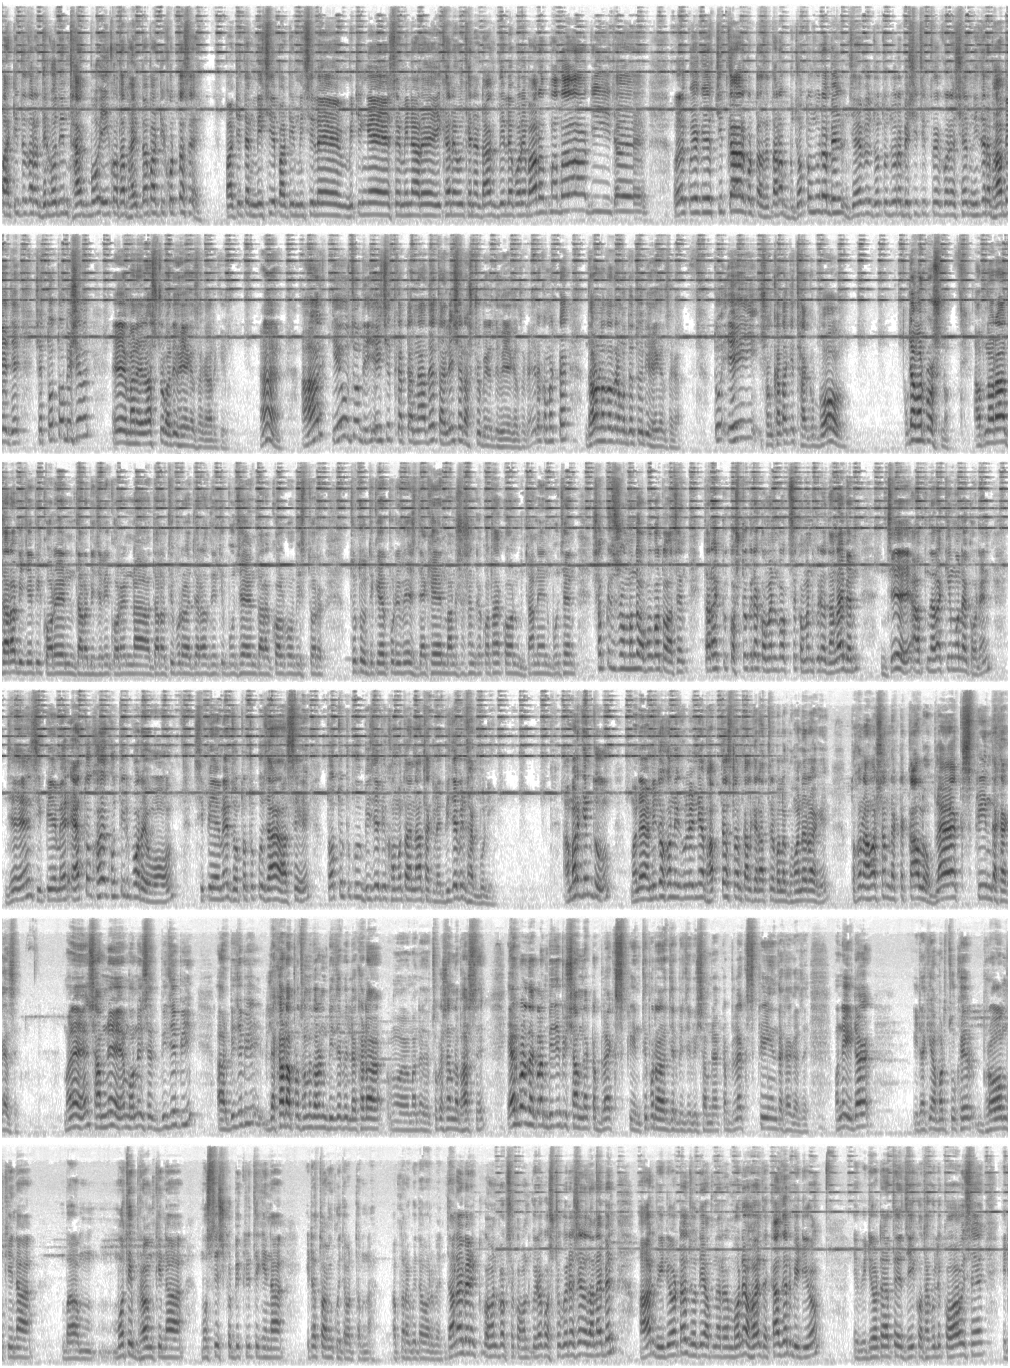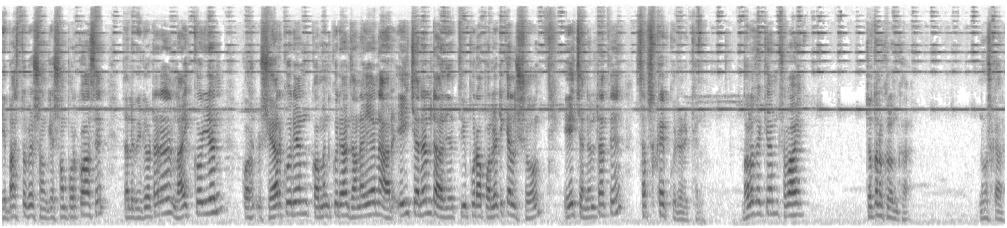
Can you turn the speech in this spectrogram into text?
পার্টিতে তারা দীর্ঘদিন থাকব, এই কথা ভাইবা পার্টি করতেছে? পার্টিতে মিছিল পার্টির মিছিলে মিটিংয়ে সেমিনারে এখানে ওইখানে ডাক দিলে পরে ভারত মাতা কি কয়ে চিৎকার করতেছে, তারা যত জোরে যে যত জোরে বেশি চিৎকার করে, সে নিজেরা ভাবে যে সে তত বেশি মানে রাষ্ট্রবাদী হয়ে গেছে আর কি। হ্যাঁ? আর কেউ যদি এই চিৎকারটা না দেয় তাহলে সে রাষ্ট্রবিরোধী হয়ে গেছে এরকম একটা ধারণা তাদের মধ্যে তৈরি হয়ে গেছে। তো এই সংখ্যাটা কি থাকব? এটা আমার প্রশ্ন। আপনারা যারা বিজেপি করেন, যারা বিজেপি করেন না, যারা ত্রিপুরা যারা রাজনীতি বুঝেন তারা কল্প বিস্তর চতুর্দিকের পরিবেশ দেখেন, মানুষের সঙ্গে কথা কন, জানেন, বুঝেন সব কিছু সম্বন্ধে অবগত আছেন। তারা একটু কষ্ট করে কমেন্ট বক্সে কমেন্ট করে জানাবেন যে আপনারা কি মনে করেন যে সিপিএমের এত ক্ষয়ক্ষতির পরেও সিপিএমের যতটুকু যা আছে, ততটুকু বিজেপি ক্ষমতায় না থাকলে বিজেপির থাকব নি। আমার কিন্তু মানে আমি যখন এগুলো নিয়ে ভাবতে আসলাম কালকে রাত্রেবেলা ঘুমানোর আগে, তখন আমার সামনে একটা কালো ব্ল্যাক স্ক্রিন দেখা গেছে। মানে সামনে মনে হয়েছে বিজেপি আর বিজেপি লেখাটা প্রথমে ধরেন বিজেপির লেখাটা মানে চোখের সামনে ভাসছে। এরপর দেখলাম বিজেপির সামনে একটা ব্ল্যাক স্ক্রিন ত্রিপুরা রাজ্যের বিজেপির সামনে একটা ব্ল্যাক স্ক্রিন দেখা গেছে। মানে এটা এটা কি আমার চোখের ভ্রম কিনা বা মতিভ্রম কিনা, মস্তিষ্ক বিকৃতি কিনা, এটা তো আমি কইতে পারতাম না। আপনারা কইতে পারবেন। জানাবেন একটু কমেন্ট বক্সে কমেন্ট করে কষ্ট করে সেটা জানাবেন আর ভিডিওটা যদি আপনারা মনে হয় যে কাজের ভিডিও এই ভিডিওটাতে যে কথাগুলি কওয়া হয়েছে এটি বাস্তবের সঙ্গে সম্পর্ক আছে। তাহলে ভিডিওটা লাইক করিয়েন শেয়ার করেন কমেন্ট করে জানাইয়েন, আর এই চ্যানেলটা যে ত্রিপুরা পলিটিক্যাল শো, এই চ্যানেলটাতে সাবস্ক্রাইব করে রাখেন। ভালো থাকেন সবাই। যত্ন খা। নমস্কার।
